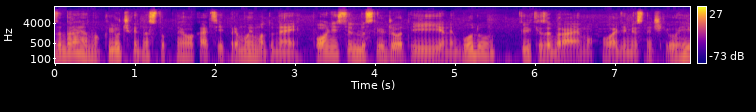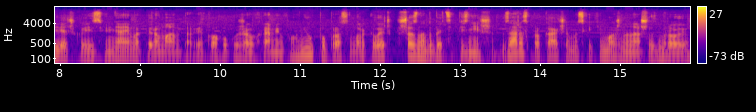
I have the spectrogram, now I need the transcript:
Забираємо ключ від наступної локації, прямуємо до неї. Повністю досліджувати її не буду, тільки забираємо у ладі м'яснички вугіллячко і звільняємо піроманта, в якого уже в храмі вогню попросимо рукавичку, що знадобиться пізніше. Зараз прокачуємо скільки можна нашу зброю.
